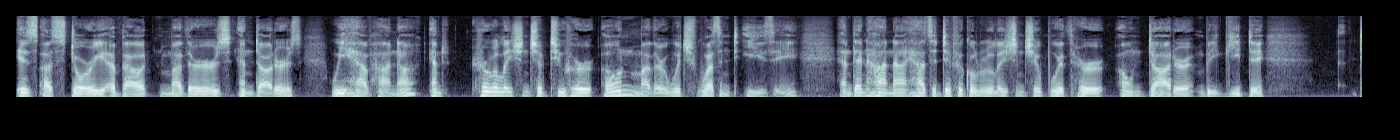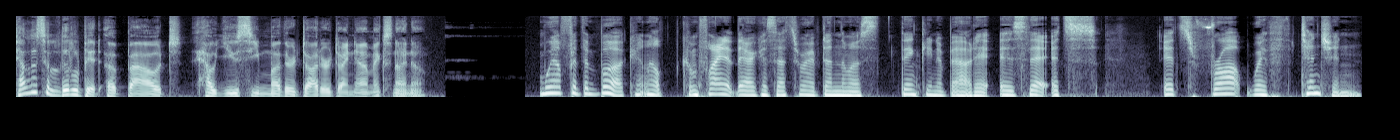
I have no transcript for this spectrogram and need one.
is a story about mothers and daughters. We have Hannah and her relationship to her own mother, which wasn't easy. And then Hannah has a difficult relationship with her own daughter, Brigitte. Tell us a little bit about how you see mother daughter dynamics, Nina. Well, for the book, and I'll confine it there because that's where I've done the most thinking about it, is that it's it's fraught with tension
